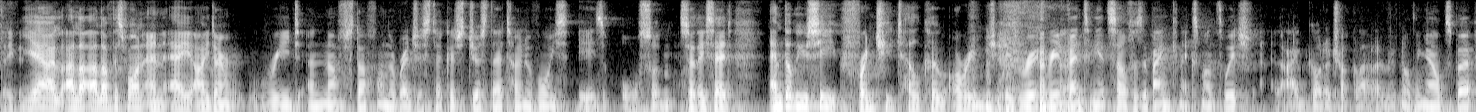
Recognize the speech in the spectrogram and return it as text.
David. Yeah, I, I, lo- I love this one. And A, I don't read enough stuff on the register because just their tone of voice is awesome. So they said MWC Frenchy Telco Orange is re- reinventing itself as a bank next month, which I got a chuckle out of, if nothing else. But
